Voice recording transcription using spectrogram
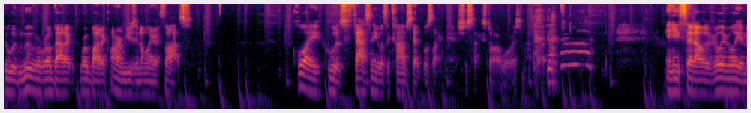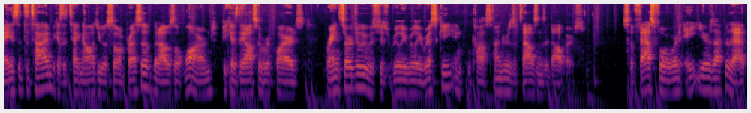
who would move a robotic, robotic arm using only her thoughts. Choi, who was fascinated with the concept, was like, man, it's just like Star Wars. And I love it. And he said, I was really, really amazed at the time because the technology was so impressive, but I was alarmed because they also required brain surgery, which is really, really risky and can cost hundreds of thousands of dollars. So, fast forward eight years after that,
